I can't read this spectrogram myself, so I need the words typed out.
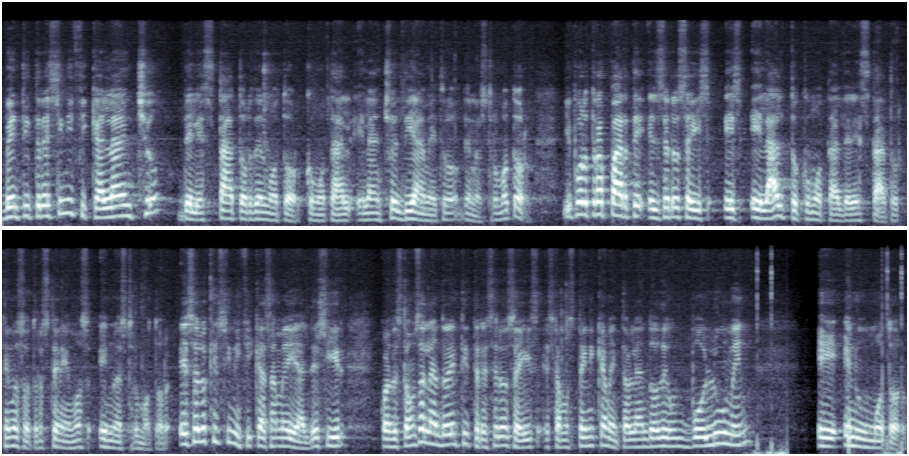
23 significa el ancho del estator del motor, como tal, el ancho del diámetro de nuestro motor. Y por otra parte, el 06 es el alto como tal del estator que nosotros tenemos en nuestro motor. Eso es lo que significa esa medida, es decir, cuando estamos hablando de 2306, estamos técnicamente hablando de un volumen eh, en un motor.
